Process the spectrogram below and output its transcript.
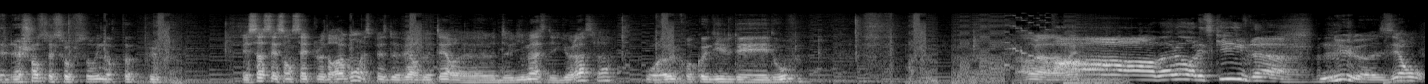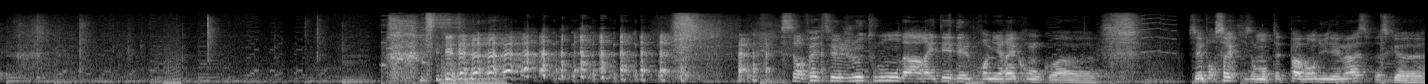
T'as de la chance, la chauve-souris ne repop plus. Et ça, c'est censé être le dragon, l'espèce de ver de terre euh, de limace dégueulasse là. Ouais, le crocodile des douves. Ah, ouais. Oh, bah alors, l'esquive là Nul, euh, zéro. c'est en fait c'est le jeu tout le monde a arrêté dès le premier écran quoi. C'est pour ça qu'ils en ont peut-être pas vendu des masses parce que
